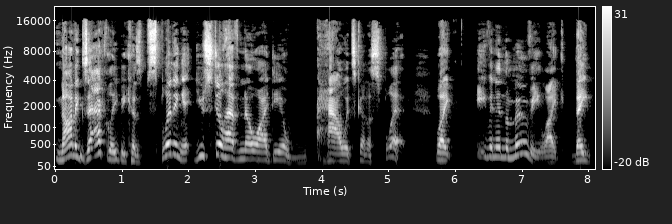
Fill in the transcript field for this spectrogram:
Not exactly because splitting it, you still have no idea how it's going to split. Like even in the movie, like they,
